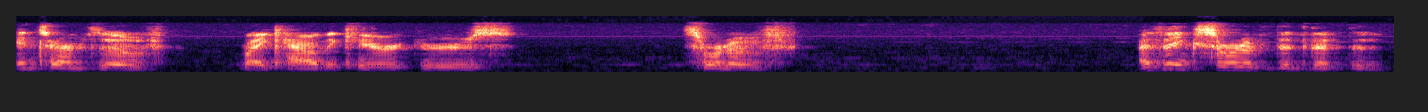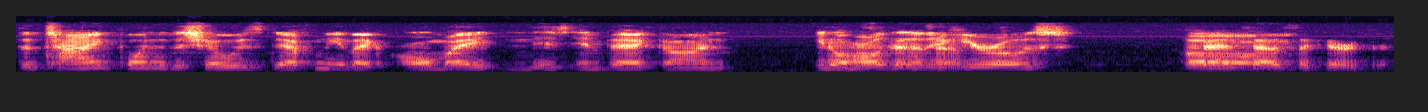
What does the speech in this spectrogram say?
in terms of like how the characters sort of. I think sort of the, the, the, tying point of the show is definitely like All Might and his impact on you know all the other Fantastic. heroes. Um, Fantastic character.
